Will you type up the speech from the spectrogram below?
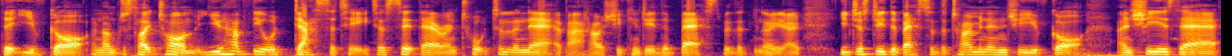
that you've got. And I'm just like, Tom, you have the audacity to sit there and talk to Lynette about how she can do the best with the, you know, you just do the best with the time and energy you've got. And she is there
